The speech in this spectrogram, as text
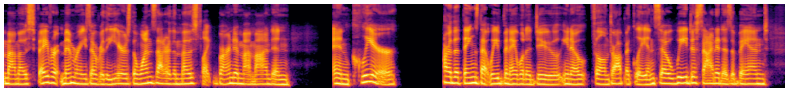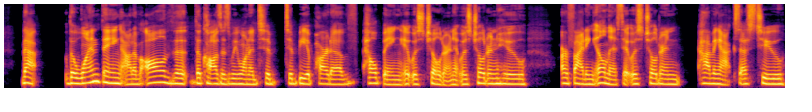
my most favorite memories over the years, the ones that are the most like burned in my mind and and clear are the things that we've been able to do, you know, philanthropically. And so we decided as a band that the one thing out of all of the the causes we wanted to to be a part of helping, it was children. It was children who are fighting illness. It was children having access to,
